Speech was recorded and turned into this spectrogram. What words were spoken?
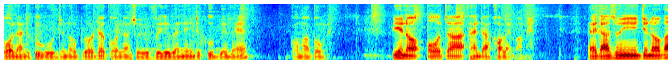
column တစ်ခုကိုကျွန်တော် product column ဆိုပြီး variable name တစ်ခုပေးမယ် comma ကုန်မယ်ပြီးရင်တော့ order enter ခေါက်လိုက်ပါမယ်အဲဒါဆိုရင်ကျွန်တော်က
